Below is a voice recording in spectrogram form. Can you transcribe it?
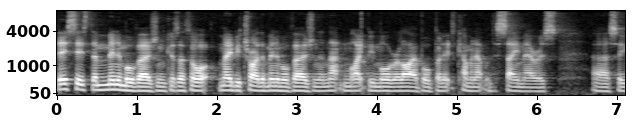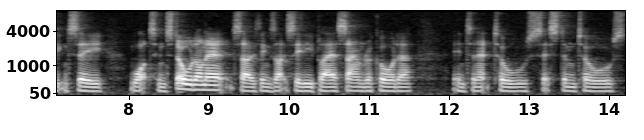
This is the minimal version because I thought maybe try the minimal version and that might be more reliable, but it's coming up with the same errors. Uh, so you can see what's installed on it. So things like CD player, sound recorder, internet tools, system tools,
